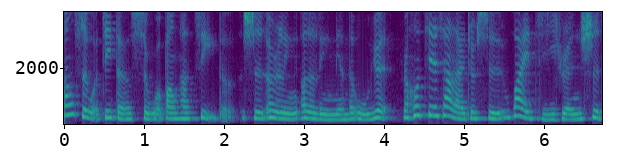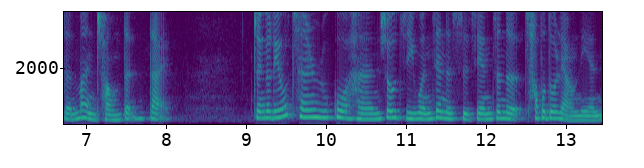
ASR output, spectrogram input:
当时我记得是我帮他寄的，是二零二零年的五月，然后接下来就是外籍人士的漫长等待。整个流程如果含收集文件的时间，真的差不多两年。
